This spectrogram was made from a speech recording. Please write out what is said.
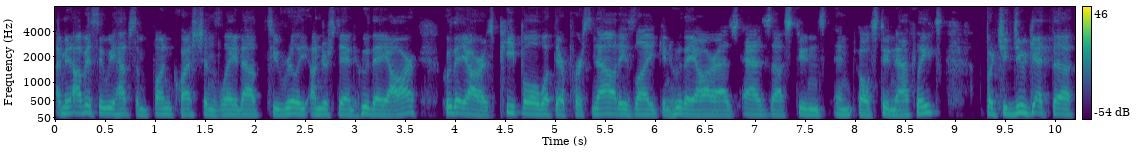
I mean, obviously, we have some fun questions laid up to really understand who they are, who they are as people, what their personality is like, and who they are as as uh, students and well, student athletes. But you do get the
